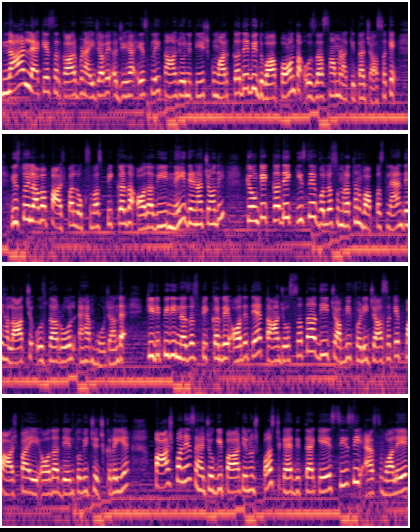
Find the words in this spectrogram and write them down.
ਨਾਲ ਲੈ ਕੇ ਸਰਕਾਰ ਬਣਾਈ ਜਾਵੇ ਅਜਿਹਾ ਇਸ ਲਈ, ਤਾਂ ਜੋ ਨਿਤੀਸ਼ ਕੁਮਾਰ ਕਦੇ ਵੀ ਦਬਾਅ ਪਾਉਣ ਤਾਂ ਉਸ ਦਾ ਸਾਹਮਣਾ ਕੀਤਾ ਜਾ ਸਕੇ। ਇਸ ਤੋਂ ਇਲਾਵਾ ਭਾਜਪਾ ਲੋਕ ਸਭਾ ਸਪੀਕਰ ਦਾ ਅਹੁਦਾ ਵੀ ਨਹੀਂ ਦੇਣਾ ਚਾਹੁੰਦੀ, ਕਿਉਂਕਿ ਕਦੇ ਕਿਸੇ ਵੱਲੋਂ ਸਮਰਥਨ ਵਾਪਸ ਲੈਣ ਦੇ ਹਾਲਾਤ 'ਚ ਉਸ ਦਾ ਰੋਲ ਅਹਿਮ ਹੋ ਜਾਂਦਾ ਹੈ। ਟੀਡੀਪੀ ਦੀ ਨਜ਼ਰ ਸਪੀਕਰ ਦੇ ਅਹੁਦੇ ਤੇ ਹੈ, ਤਾਂ ਜੋ ਸੱਤਾ ਦੀ ਚਾਬੀ ਫੜੀ ਜਾ ਸਕੇ। ਭਾਜਪਾ ਇਹ ਅਹੁਦਾ ਦੇਣ ਤੋਂ ਵੀ ਝਿਜਕ ਰਹੀ ਹੈ। ਭਾਜਪਾ ਨੇ ਸਹਿਯੋਗੀ ਪਾਰਟੀ ਨੂੰ ਸਪਸ਼ਟ ਕਹਿ ਦਿੱਤਾ ਹੈ ਕਿ ਸੀਸੀਐਸ ਵਾਲੇ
